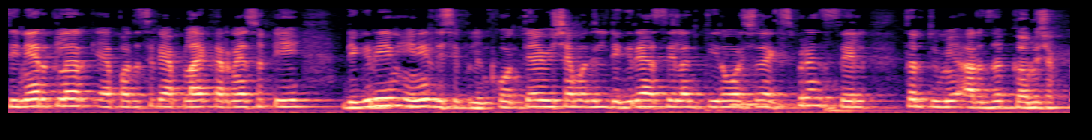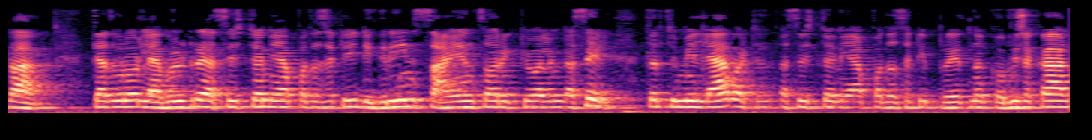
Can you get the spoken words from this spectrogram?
सिनियर क्लर्क या पदासाठी अप्लाय करण्यासाठी डिग्री इन एनी डिसिप्लिन कोणत्याही विषयामधील डिग्री असेल आणि तीन वर्षाचा एक्सपिरियन्स असेल तर तुम्ही अर्ज करू शकता. त्याचबरोबर लॅबोरेटरी असिस्टंट या पदासाठी degree in science or equivalent असेल तर तुम्ही लॅब असिस्टंट या पदासाठी प्रयत्न करू शकाल.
